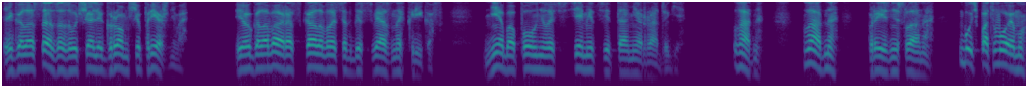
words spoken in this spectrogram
и голоса зазвучали громче прежнего. Ее голова раскалывалась от бессвязных криков. Небо полнилось всеми цветами радуги. «Ладно, ладно», — произнесла она, — «будь по-твоему,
